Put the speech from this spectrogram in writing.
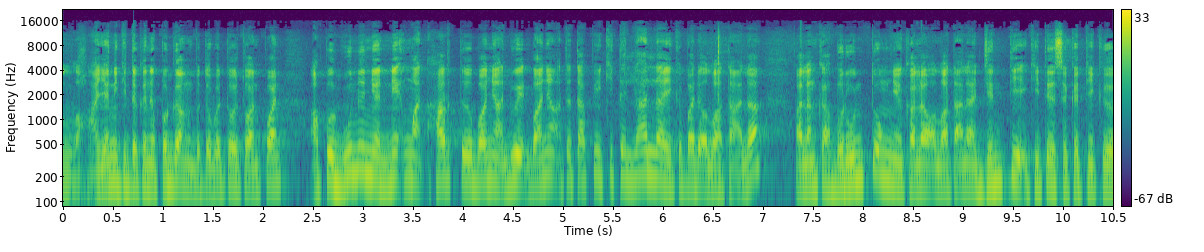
Allah. Ha yang ni kita kena pegang betul-betul tuan-puan, apa gunanya nikmat harta banyak, duit banyak tetapi kita lalai kepada Allah Taala? Alangkah beruntungnya kalau Allah Taala jentik kita seketika,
